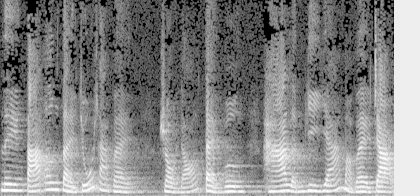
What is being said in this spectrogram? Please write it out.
liền tạ ơn tề chúa ra về. Rồi đó tề vương hạ lệnh di giá mà về trào.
